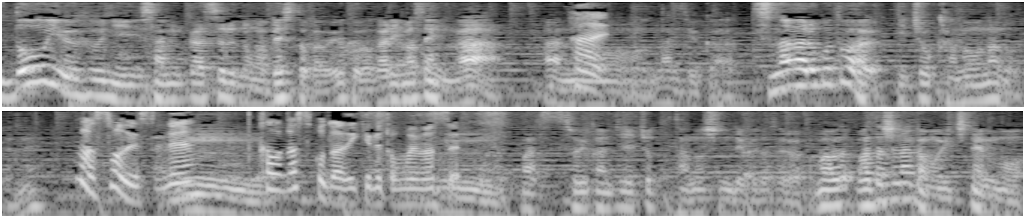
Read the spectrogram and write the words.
どういうふうに参加するのがベストかはよくわかりませんが、あの、はいなんていうか、つながることは一応可能なのでね。まあそうですね。うん顔出すことはできると思います。うんまあ、そういう感じでちょっと楽しんでくだされば。まあ、私なんかも1年も、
